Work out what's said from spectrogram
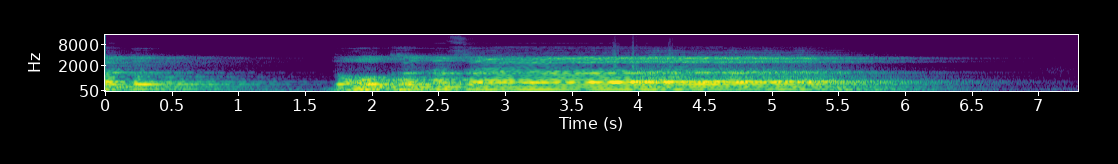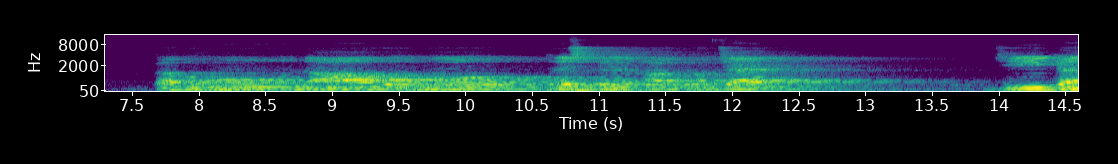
ਦਰਸ਼ਨ ਦੇਖਤ ਦੋਖ ਕਬਹੂ ਨਾ ਹੋ ਦ੍ਰਿਸ਼ਟ ਅਗੋਚਰ ਜੀ ਕੈ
